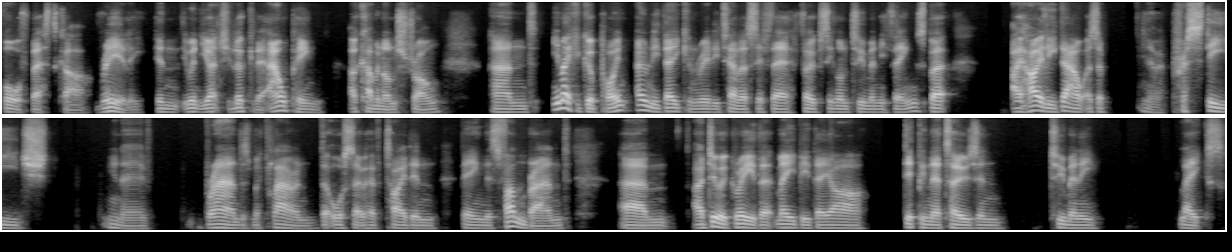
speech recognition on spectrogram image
fourth best car, really. In when you actually look at it, Alpine are coming on strong. And you make a good point. Only they can really tell us if they're focusing on too many things. But I highly doubt as a you know prestige, you know, brand as McLaren that also have tied in being this fun brand. Um, I do agree that maybe they are dipping their toes in too many lakes,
